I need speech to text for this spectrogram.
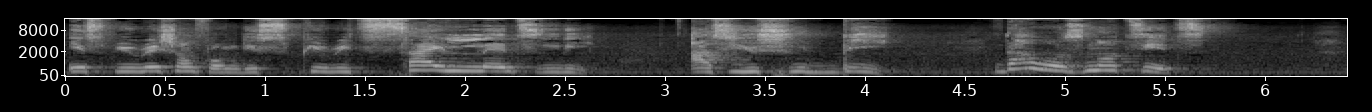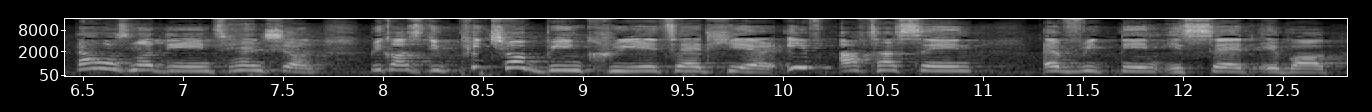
inspiration from the Spirit silently, as you should be. That was not it. That was not the intention because the picture being created here, if after saying everything is said about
